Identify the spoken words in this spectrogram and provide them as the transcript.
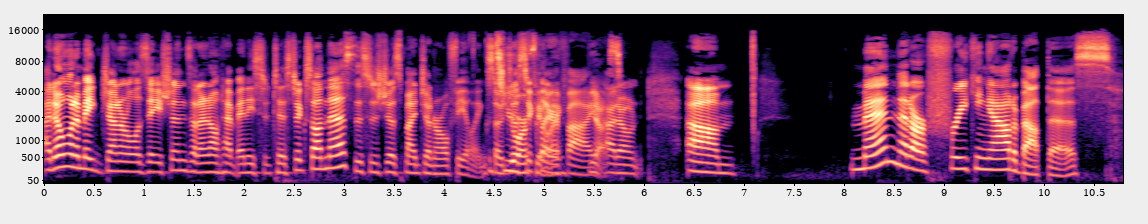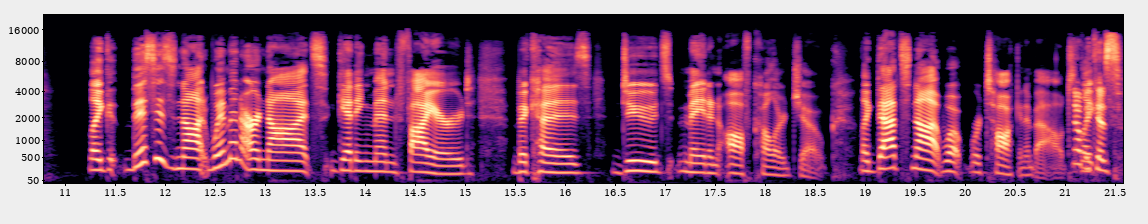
I don't want to make generalizations, and I don't have any statistics on this. This is just my general feeling. So It's just to feeling. clarify, Yes. I don't. Um, men that are freaking out about this, like this is not. Women are not getting men fired because dudes made an off-color joke. Like that's not what we're talking about. no, like, because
